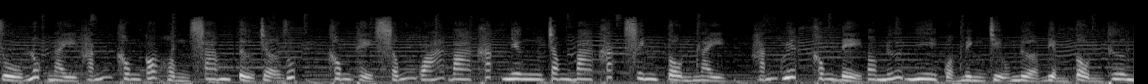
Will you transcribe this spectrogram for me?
dù lúc này hắn không có hồng sam tử trợ giúp, không thể sống quá ba khắc nhưng trong ba khắc sinh tồn này, hắn quyết không để cho nữ nhi của mình chịu nửa điểm tổn thương.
